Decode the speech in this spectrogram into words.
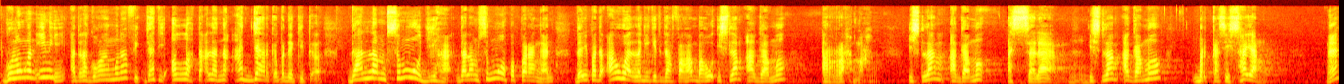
Golongan ini adalah golongan munafik. Jadi Allah Ta'ala nak ajar kepada kita dalam semua jihad dalam semua peperangan daripada awal lagi kita dah faham bahawa Islam agama ar-rahmah. Islam agama as-salam. Islam agama berkasih sayang. Nah.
